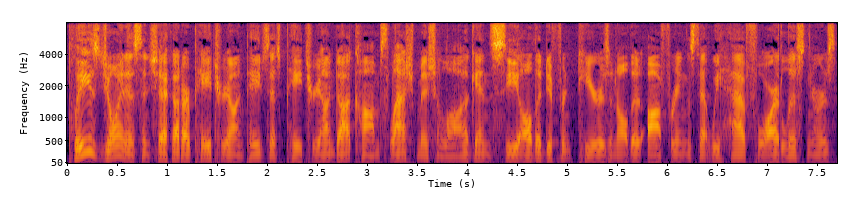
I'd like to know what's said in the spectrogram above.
please join us and check out our Patreon page. That's patreon.com slash missionlog and see all the different tiers and all the offerings that we have for our listeners.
